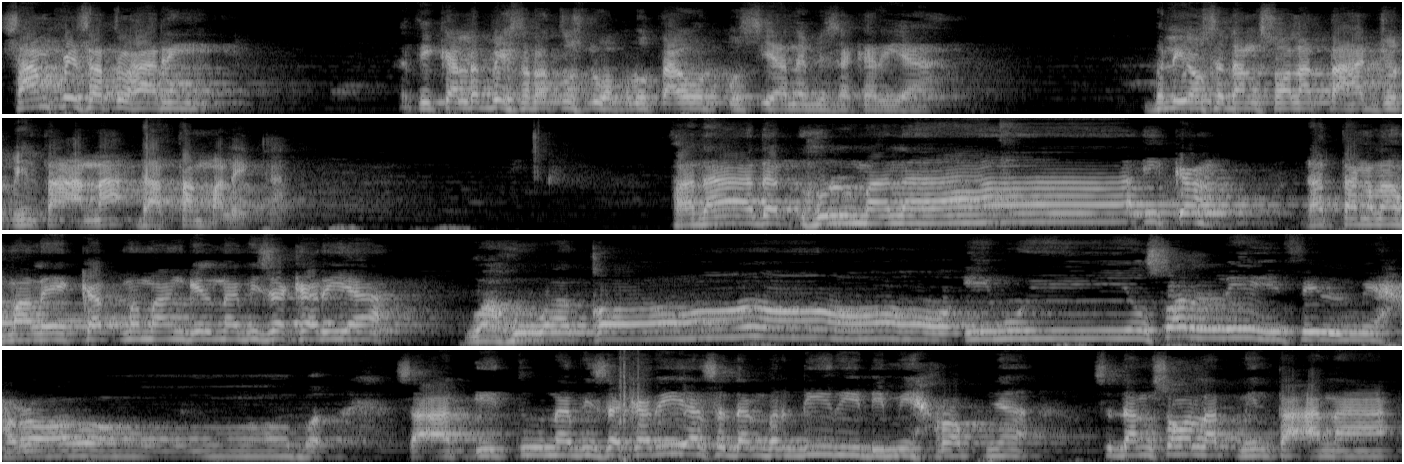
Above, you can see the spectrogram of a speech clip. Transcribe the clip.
Sampai satu hari. Ketika lebih 120 tahun usia Nabi Zakaria. Beliau sedang sholat tahajud minta anak. Datang malaikat. Fanadathul malaikah. Datanglah malaikat memanggil Nabi Zakaria. Wahuwa qaimu yusalli fil mihrab. Saat itu Nabi Zakaria sedang berdiri di mihrabnya. Sedang sholat minta anak.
